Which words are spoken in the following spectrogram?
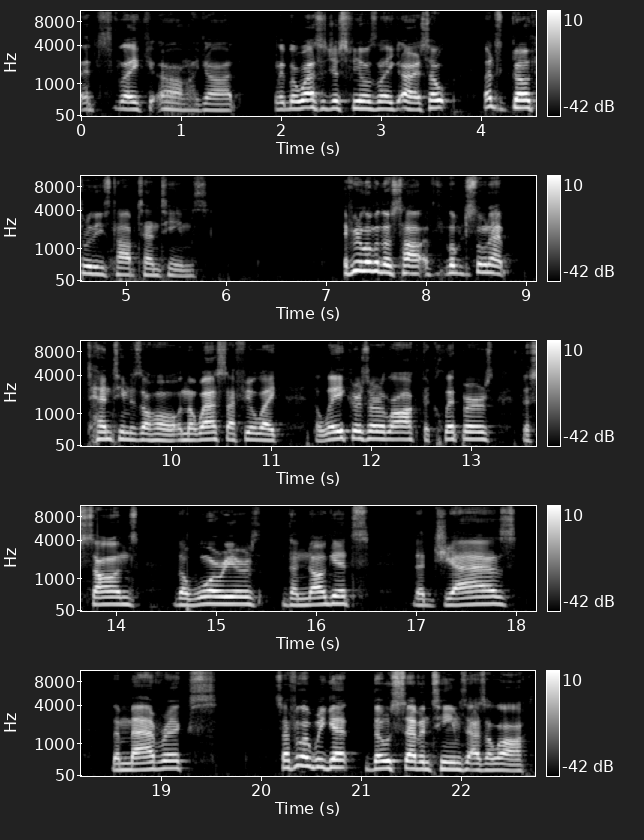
It's like, oh my god, like the West. Just feels like, all right. So let's go through these top ten teams. If you're looking at those top, if look, just looking at ten teams as a whole in the West, I feel like the Lakers are locked, the Clippers, the Suns, the Warriors, the Nuggets, the Jazz, the Mavericks. So I feel like we get those seven teams as a lock.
